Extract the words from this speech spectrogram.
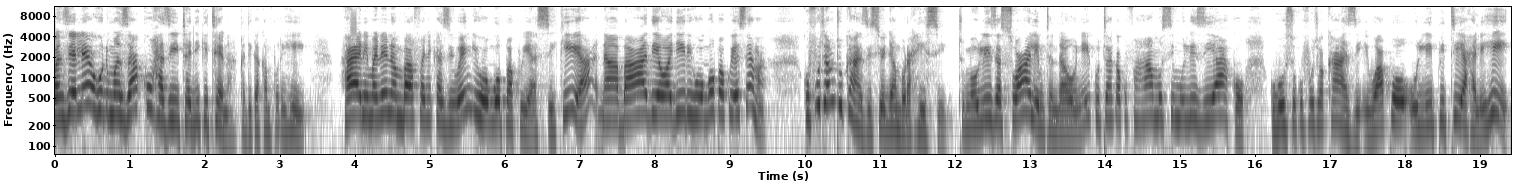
Kuanzia leo huduma zako hazihitajiki tena katika kampuni hii. Haya ni maneno ambayo wafanyakazi wengi huogopa kuyasikia na baadhi ya waajiri huogopa kuyasema. Kufuta mtu kazi sio jambo rahisi. Tumeuliza swali mtandaoni kutaka kufahamu simulizi yako kuhusu kufutwa kazi, iwapo ulipitia hali hii.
